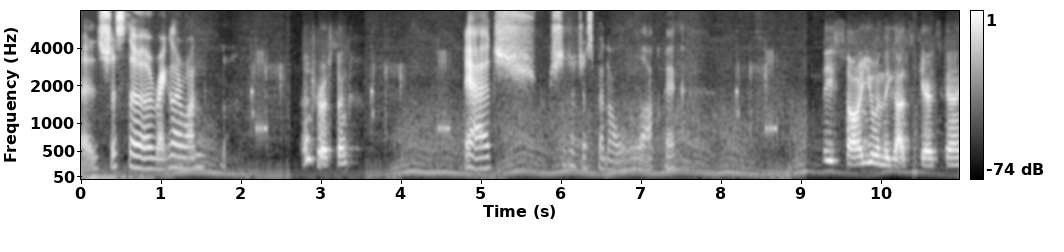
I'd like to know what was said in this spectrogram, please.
It's just the regular one. Interesting. Yeah, it sh should have just been a lockpick. They saw you and they got scared, Sky.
